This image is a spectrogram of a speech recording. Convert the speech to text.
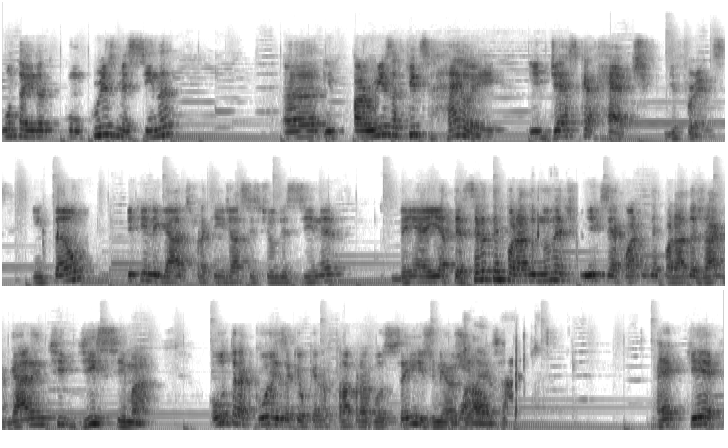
conta ainda com Chris Messina uh, e Parisa Fitzhanley e Jessica Hatch, de Friends. Então, fiquem ligados para quem já assistiu The Sinner. Vem aí a terceira temporada no Netflix e a quarta temporada já garantidíssima. Outra coisa que eu quero falar para vocês, minhas Uau. joias, é que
